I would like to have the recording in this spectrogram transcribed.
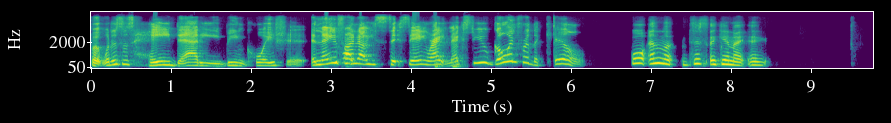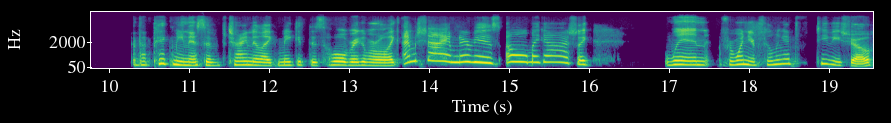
But what is this hey daddy being coy shit? And then you find out he's st- staying right next to you, going for the kill. Well, and the, this again, I, I the pick meness of trying to like make it this whole rigmarole. Like I'm shy, I'm nervous. Oh my gosh! Like when for when you're filming a TV show,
